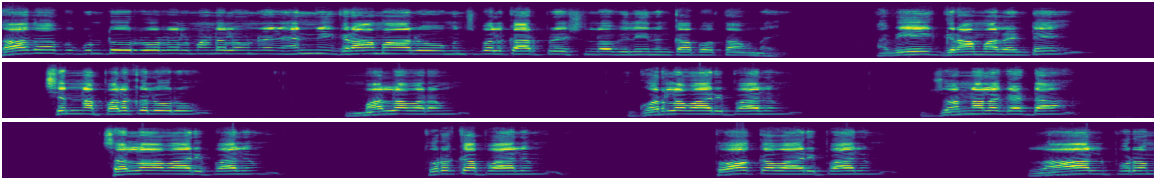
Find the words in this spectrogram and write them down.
దాదాపు గుంటూరు రూరల్ మండలంలోని అన్ని గ్రామాలు మున్సిపల్ కార్పొరేషన్లో విలీనం కాబోతా ఉన్నాయి. అవి ఏ గ్రామాలంటే చిన్న పలకలూరు మల్లవరం గొర్లవారిపాలెం జొన్నలగడ్డ చల్లావారిపాలెం తురకపాలెం తోకవారిపాలెం లాల్పురం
